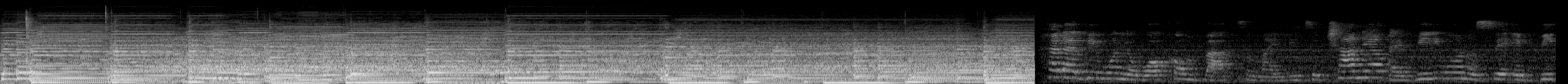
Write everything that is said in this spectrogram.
Hello really want to say a big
